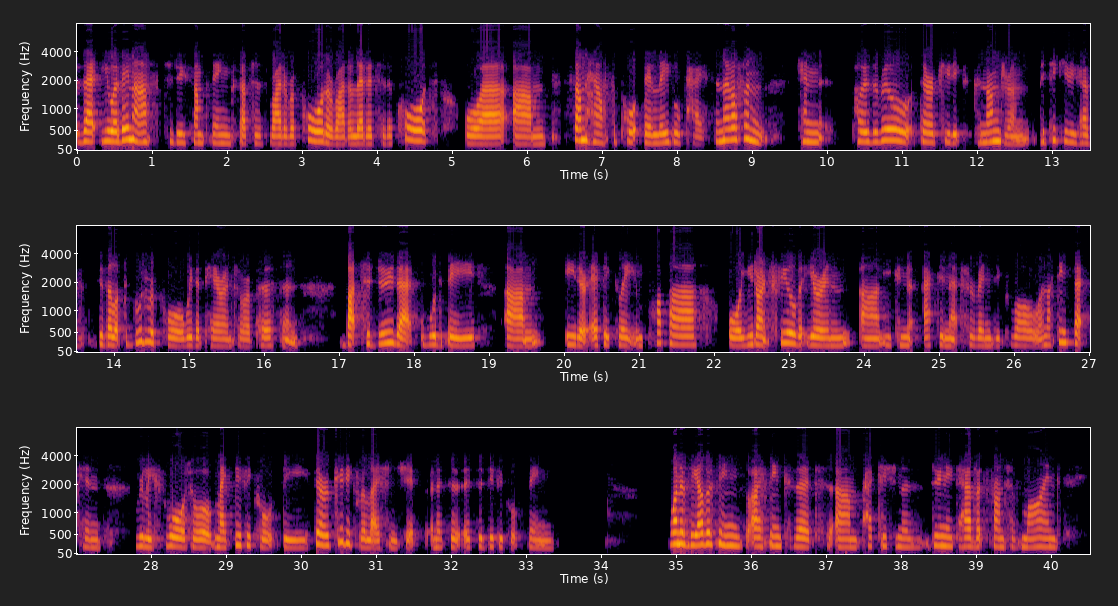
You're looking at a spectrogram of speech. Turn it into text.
that you are then asked to do something such as write a report or write a letter to the court or um, somehow support their legal case. And that often can pose a real therapeutic conundrum, particularly if you have developed a good rapport with a parent or a person. But to do that would be um, either ethically improper or you don't feel that you're in, um, you can act in that forensic role. And I think that can really thwart or make difficult the therapeutic relationship, and it's a, it's a difficult thing. one of the other things I think that um, practitioners do need to have at front of mind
